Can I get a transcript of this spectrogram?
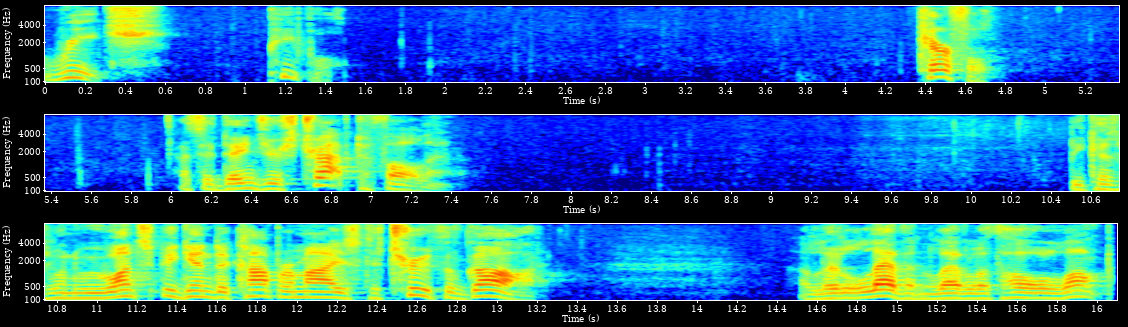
reach people. Careful. That's a dangerous trap to fall in. Because when we once begin to compromise the truth of God, a little leaven leveleth the whole lump.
